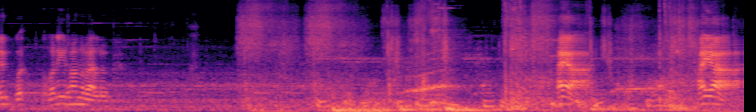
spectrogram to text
Luke, what, what are you talking about, Luke? Hiya. Hiya.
